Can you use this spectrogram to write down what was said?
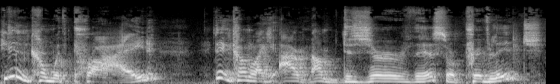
He didn't come with pride. He didn't come like I, I deserve this or privilege.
